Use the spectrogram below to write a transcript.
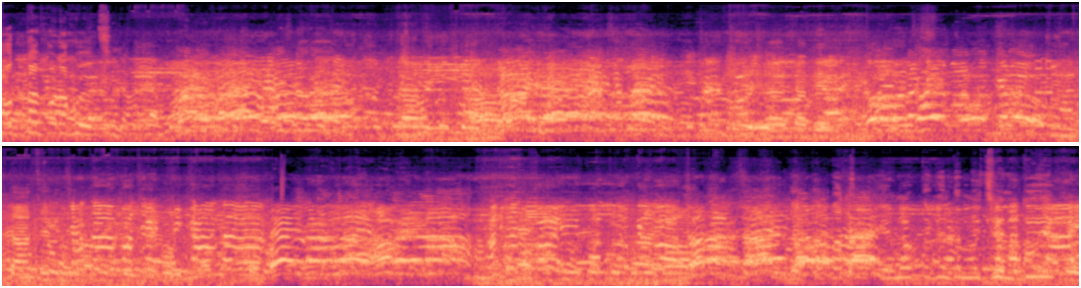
হত্যা করা হয়েছে এই বাংলায় হবে না। জবাব চাই জবাব চাই। এই মুহূর্তে কিন্তু মিছিলটি হয়ে,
